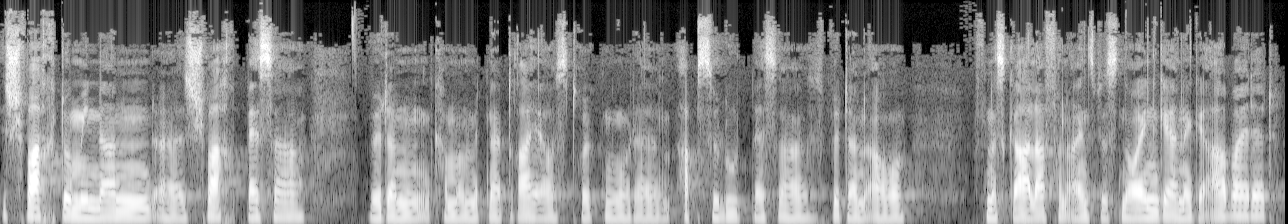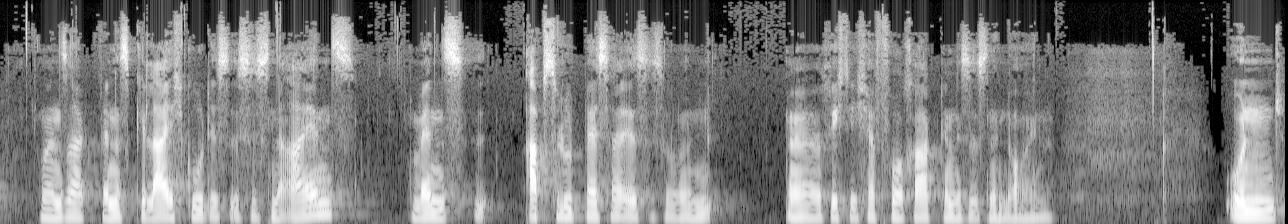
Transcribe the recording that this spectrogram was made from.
ist schwach dominant, äh, ist schwach besser, wird dann, kann man mit einer 3 ausdrücken oder absolut besser. Es wird dann auch auf einer Skala von 1 bis 9 gerne gearbeitet. Man sagt, wenn es gleich gut ist, ist es eine 1. Wenn es absolut besser ist, also äh, richtig hervorragend, dann ist es eine 9. Und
